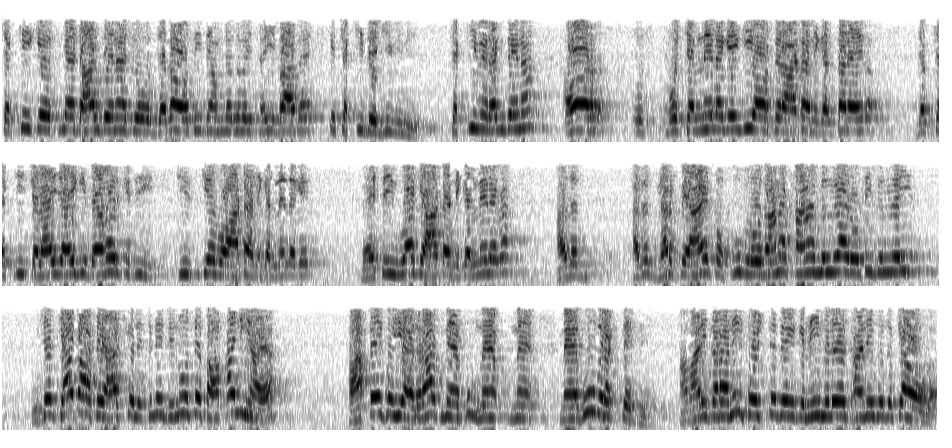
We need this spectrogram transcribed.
چکی کے اس میں ڈال دینا جو جگہ ہوتی تھی، ہم نے تو بھائی صحیح بات ہے کہ چکی دیکھی بھی نہیں۔ چکی میں رکھ دینا اور وہ چلنے لگے گی اور پھر آٹا نکلتا رہے گا۔ جب چکی چلائی جائے گی، بغیر کسی چیز کے وہ آٹا نکلنے لگے۔ ویسے ہی ہوا کہ آٹا نکلنے لگا۔ حضرت حضرت گھر پہ آئے تو خوب روزانہ کھانا مل رہا ہے، روٹی مل رہی ہے۔ پوچھا، کیا بات ہے؟ آج کل اتنے دنوں سے فاقہ نہیں آیا؟ فاقے کو یہ حضرات محفوظ محبوب رکھتے تھے۔ ہماری طرح نہیں سوچتے تھے کہ نہیں ملے گا کھانے کو تو کیا ہوگا؟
